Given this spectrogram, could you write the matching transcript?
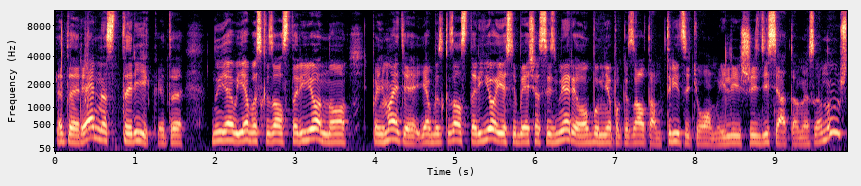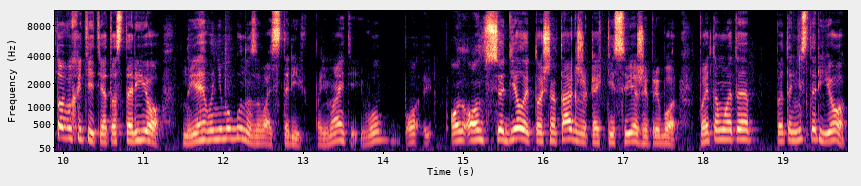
это реально старик. Это, ну, я, я бы сказал старье, но, понимаете, я бы сказал старье, если бы я сейчас измерил, он бы мне показал там 30 Ом или 60 Ом. Я сказал, ну, что вы хотите, это старье. Но я его не могу называть старик, понимаете? Его, он, он, все делает точно так же, как и свежий прибор. Поэтому это, это не старье.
